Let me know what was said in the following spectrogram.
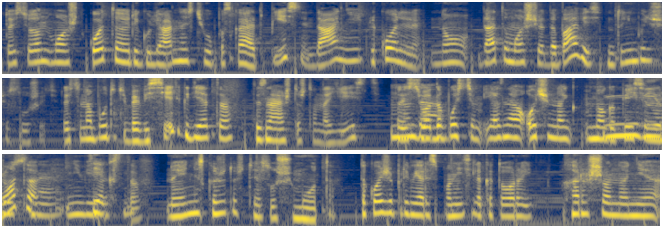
То есть он может какой-то регулярностью выпускает песни, да, они прикольные, но да, ты можешь ее добавить, но ты не будешь ее слушать. То есть она будет у тебя висеть где-то, ты знаешь то, что она есть. То Ну есть да. вот, допустим, я знаю очень много, много песен мото, невирусная. текстов, но я не скажу то, что я слушаю мото. Такой же пример исполнителя, который хорошо, но не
